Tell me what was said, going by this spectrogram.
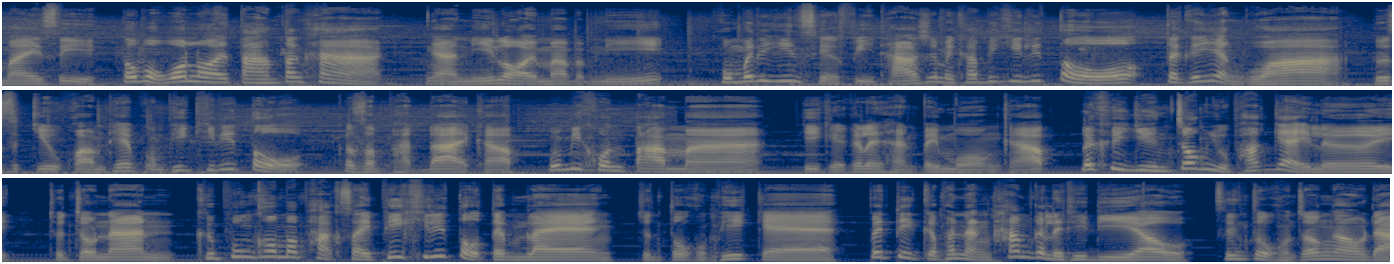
ไม่สิ ต้องบอกว่าลอยตามตั้งหาก งานนี้ลอยมาแบบนี้ ผมไม่ได้ยินเสียงฝีเท้าใช่ไหมครับพี่คิริโตะแต่ก็อย่างว่าด้วยสกิลความเทพของพี่คิริโตะก็สัมผัสได้ครับว่ามีคนตามมา พี่แกก็เลยหันไปมองครับ และคือยืนจ้องอยู่พักใหญ่เลย จนเจ้านั่นคือพุ่งเข้ามาผลักใส่พี่คิริโตเต็มแรง จนตัวของพี่แกไปติดกับผนังถ้ำกันเลยทีเดียว ซึ่งตัวของเจ้าเงาด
